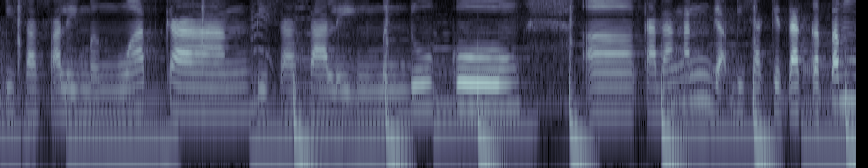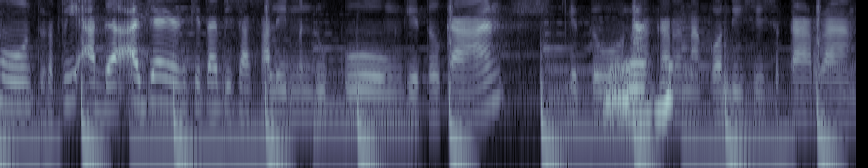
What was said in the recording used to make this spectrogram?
bisa saling menguatkan, bisa saling mendukung. Uh, kadang kan nggak bisa kita ketemu, tapi ada aja yang kita bisa saling mendukung, gitu kan? Gitu. Nah, karena kondisi sekarang.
